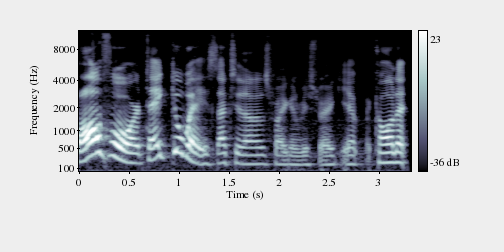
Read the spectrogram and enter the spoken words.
Ball four, take your waste. Actually, that was probably going to be strike. Yep, I called it.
